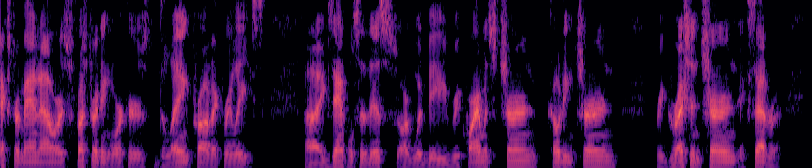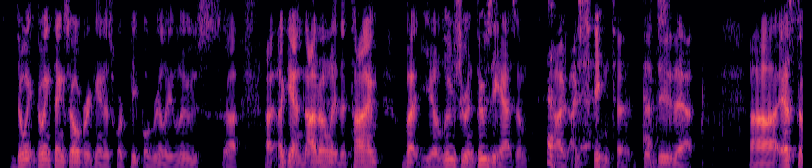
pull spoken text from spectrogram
extra man hours, frustrating workers, delaying product release. Uh, examples of this are, would be requirements churn, coding churn, regression churn, etc. Doing, doing things over again is where people really lose, uh, again, not only the time, but you lose your enthusiasm. I, have seen to, to do that. Uh, as to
